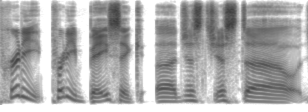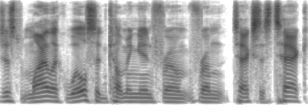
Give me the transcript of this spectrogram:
pretty pretty basic. Uh, just just uh, just Mylik Wilson coming in from from Texas Tech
